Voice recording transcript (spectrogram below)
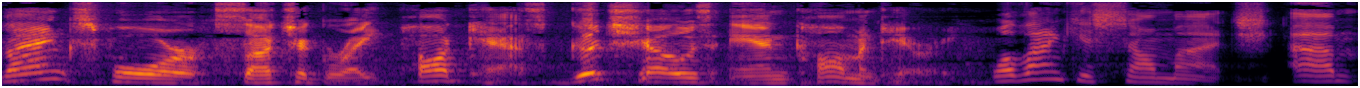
Thanks for such a great podcast. Good shows and commentary. Well, thank you so much. Um,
